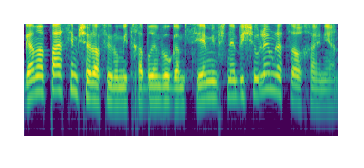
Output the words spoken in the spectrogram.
גם הפסים שלו אפילו מתחברים, והוא גם סיים עם שני בישולים לצורך העניין.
